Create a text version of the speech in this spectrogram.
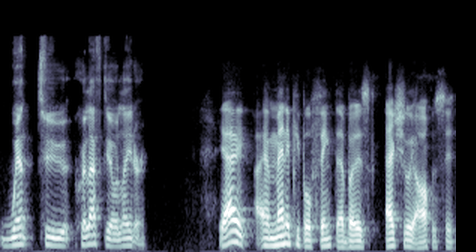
went to Skellefteå later. Yeah, I, I, many people think that, but it's actually opposite.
